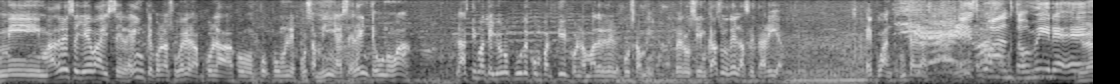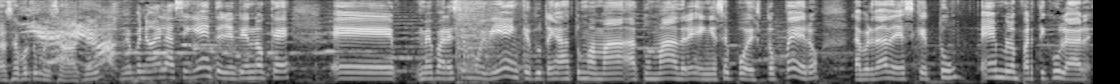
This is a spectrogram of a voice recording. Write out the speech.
mi madre se lleva excelente con la suegra, con la, con, con- con la esposa mía, excelente, uno a Lástima que yo no pude compartir con la madre de la esposa mía, pero si en caso de él, la aceptaría. Es cuanto, muchas gracias. ¿Es cuánto? Mire, eh, Gracias por tu mensaje. Mi opinión es la siguiente. Yo entiendo que eh, me parece muy bien que tú tengas a tu mamá, a tu madre en ese puesto, pero la verdad es que tú, en lo particular,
